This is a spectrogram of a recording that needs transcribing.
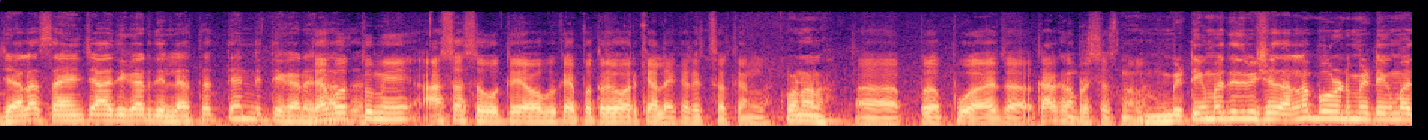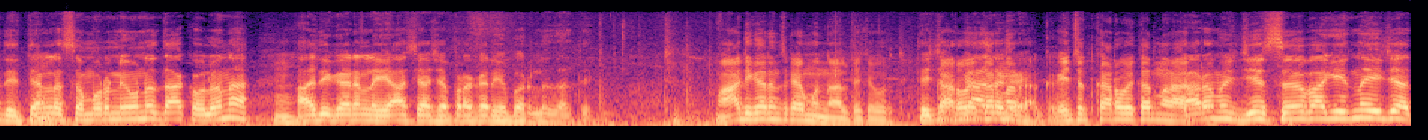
ज्याला सह्यांचे अधिकार दिले असतात त्यांनी ते करायचं. त्याबाबत असं- तुम्ही असं असं होतं याबाबत काही पत्रव्यवहार केलाय का सर त्यांना? कोणाला? अं, प- पु- याचा कारखाना प्रशासनाला. मीटिंगमध्ये विषय झाला ना बोर्ड मीटिंगमध्ये त्यांना समोरून येऊनच दाखवलं ना. अधिकाऱ्यांना हे अशा अशा प्रकारे हे भरलं जाते. ठीक. मग अधिकाऱ्यांचं काय म्हणणं आलं त्याच्यावरती? त्याच्यात कारवाई काय करणार याच्यात कारवाई करणार आहात कारण? म्हणजे जे सहभागी आहेत ना याच्यात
